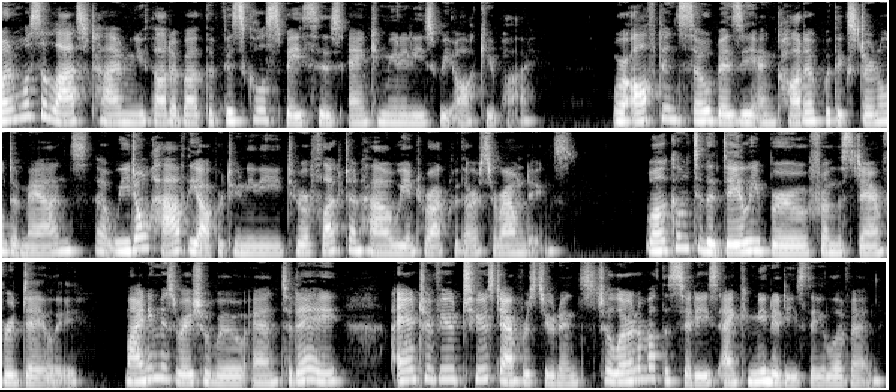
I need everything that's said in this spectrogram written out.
When was the last time you thought about the physical spaces and communities we occupy? We're often so busy and caught up with external demands that we don't have the opportunity to reflect on how we interact with our surroundings. Welcome to the Daily Brew from the Stanford Daily. My name is Rachel Wu, and today I interviewed two Stanford students to learn about the cities and communities they live in,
